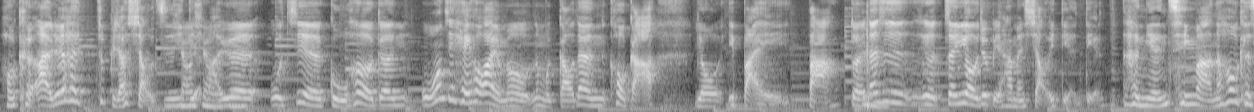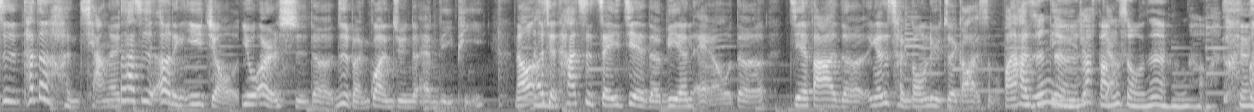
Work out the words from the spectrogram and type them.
好可爱，因为他就比较小只一点嘛，小小因为我记得古贺跟我忘记黑后爱有没有那么高，但扣嘎。有一百八，对，嗯、但是那个真佑就比他们小一点点，很年轻嘛。然后可是他真的很强哎、欸，他是二零一九 U 二十的日本冠军的 MVP，然后而且他是这一届的 VNL 的揭发的，应该是成功率最高还是什么？反正他是第一，他防守真的很好。对，我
